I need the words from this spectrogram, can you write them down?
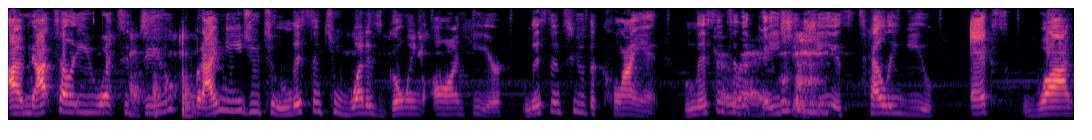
I'm not telling you what to do, but I need you to listen to what is going on here. Listen to the client, listen All to right. the patient. she is telling you X, Y,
